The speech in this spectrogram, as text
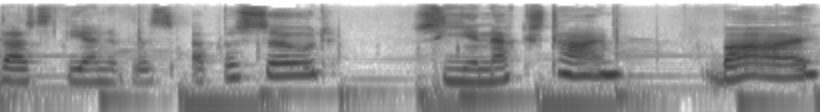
that's the end of this episode. See you next time. Bye.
